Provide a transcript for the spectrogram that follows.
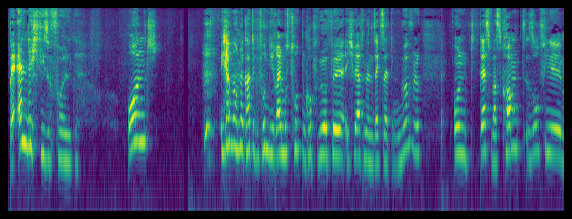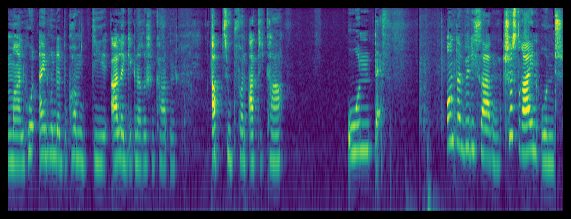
beende ich diese Folge. Und ich habe noch eine Karte gefunden, die rein muss Totenkopfwürfel. Ich werfe einen sechsseitigen Würfel. Und das, was kommt, so viel mal 100 bekommen die alle gegnerischen Karten. Abzug von Attika und Death. Und dann würde ich sagen, tschüss rein und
